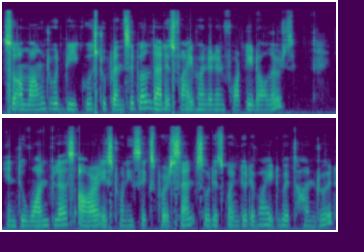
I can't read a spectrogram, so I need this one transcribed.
So amount would be equals to principal that is $540 into 1 plus r is 26% so it is going to divide with 100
